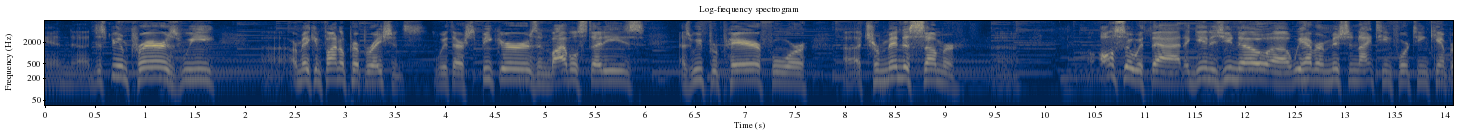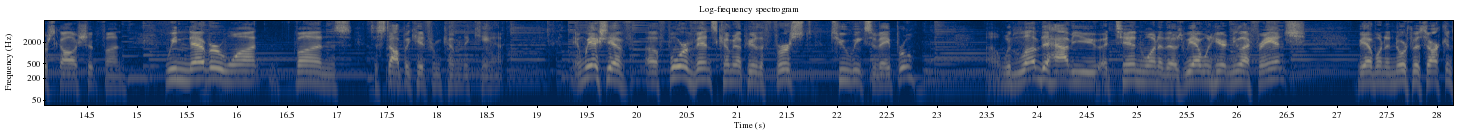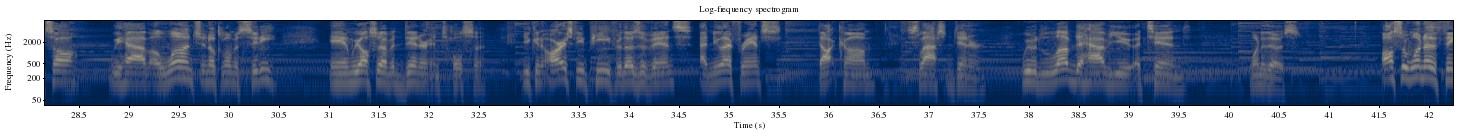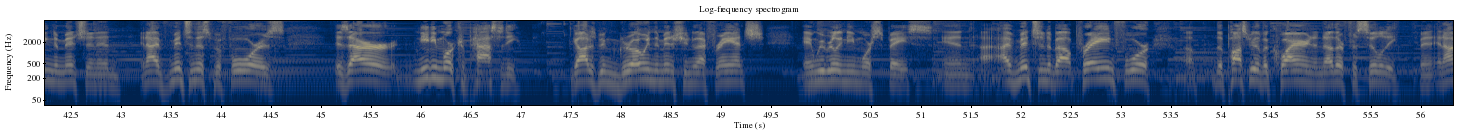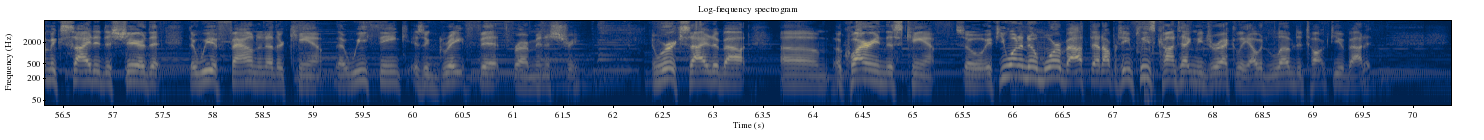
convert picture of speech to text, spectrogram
And uh, just be in prayer as we uh, are making final preparations with our speakers and Bible studies as we prepare for uh, a tremendous summer. Uh, also, with that, again, as you know, uh, we have our Mission 1914 Camper Scholarship Fund. We never want funds to stop a kid from coming to camp. And we actually have four events coming up here the first two weeks of April. Uh, would love to have you attend one of those. We have one here at New Life Ranch. We have one in Northwest Arkansas. We have a lunch in Oklahoma City, and we also have a dinner in Tulsa. You can RSVP for those events at newliferanch.com slash dinner. We would love to have you attend one of those. Also, one other thing to mention, and, and I've mentioned this before, is, is our needing more capacity. God has been growing the ministry New Life Ranch and we really need more space. And I've mentioned about praying for uh, the possibility of acquiring another facility. And I'm excited to share that, that we have found another camp that we think is a great fit for our ministry. And we're excited about um, acquiring this camp. So if you want to know more about that opportunity, please contact me directly. I would love to talk to you about it.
